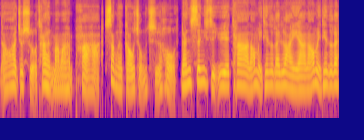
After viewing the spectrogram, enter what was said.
然后他就说他很妈妈很怕哈，上了高中之后，男生一直约她，然后每天都在赖呀，然后每天都在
